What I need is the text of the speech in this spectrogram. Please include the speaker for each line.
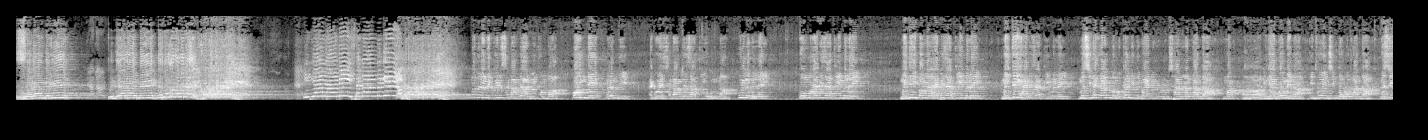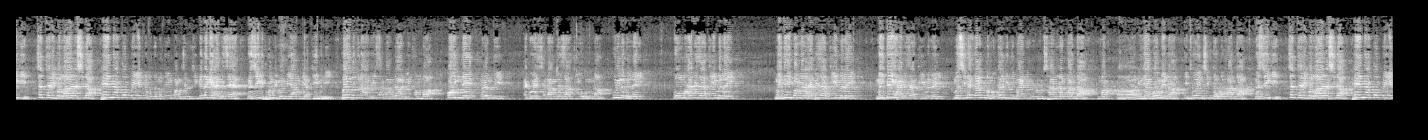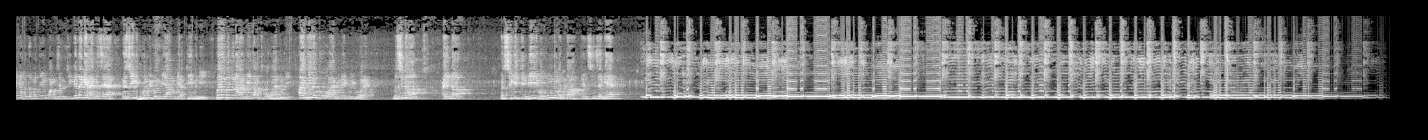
Speaker 1: سگاندگی Indian army
Speaker 2: Indian army سگاندگی۔
Speaker 3: نكوين سگاند آرمی تھمبا پامدے مرمدی اگوئے سگاند ذاتی ہمنا پلگ لئی قوم ہابی ذاتی میں لئی ميتي پامل ہابی ذاتی میں لئی ميتي ہابی ذاتی میں لئی مسجد کرم مکل کی divide divide N rule ꯁꯥꯟꯅꯔꯀꯥꯟꯗ India ꯒꯣꯔꯃꯦꯟꯅ ꯏꯟꯊꯣꯛ ꯏꯟꯁꯤꯟ ꯇꯧꯔꯀꯥꯟꯗ ꯉꯁꯤꯒꯤ ꯆꯠꯊꯔꯤꯕ ꯂꯥꯟ ꯑꯁꯤꯗ ꯍꯦꯟꯅ ꯑꯇꯣꯞꯄ ꯌꯦꯛꯅꯕꯗ ꯃꯇꯦꯡ ꯄꯥꯡꯁꯤꯟꯈꯤꯒꯗꯒꯦ ꯍꯥꯏꯕꯁꯦ ꯉꯁꯤꯒꯤ ꯐꯝꯃꯤꯕ ꯃꯤꯌꯥꯝꯒꯤ ꯑꯀꯤꯕꯅꯤ ꯃꯔꯝ ꯑꯗꯨꯅ ꯑꯥꯔꯃꯤ ꯁꯒꯥꯡꯗ ꯑꯥꯔꯃꯤ ꯊꯝꯕ ꯄꯥꯝꯗꯦ ꯃꯔꯝꯗꯤ ꯑꯩꯈꯣꯏ ꯁꯒꯥꯡꯗ ꯖꯥꯇꯤ ꯑꯍꯨꯝꯅ ꯄꯨꯜꯂꯒ ꯂꯩ ꯀꯣꯝ ꯍꯥꯏꯕ ꯖꯥꯇꯤ ꯑꯃ ꯂꯩ ꯃꯩꯇꯩ ꯄꯥꯉꯜ ꯍꯥꯏꯕ ꯖꯥꯇꯤ مئی ہائی کرم مکل کی ڈیوائڈ رول سانکانا انڈیا گورمین انتو انسن تورکانا کی چتری لائن ہین اٹوپ یعنی پانچنگے ہے فمب میام کی اکیبنی مرم آرمی تاٹو ہے آرمی لوٹو ہے اِن تینبی پونے تینسنجے Thank you.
